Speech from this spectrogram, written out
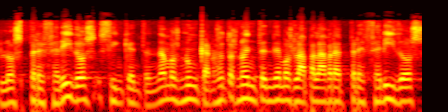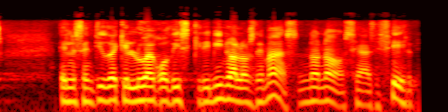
los preferidos, sin que entendamos nunca. Nosotros no entendemos la palabra preferidos en el sentido de que luego discrimino a los demás. No, no, o sea, es decir,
